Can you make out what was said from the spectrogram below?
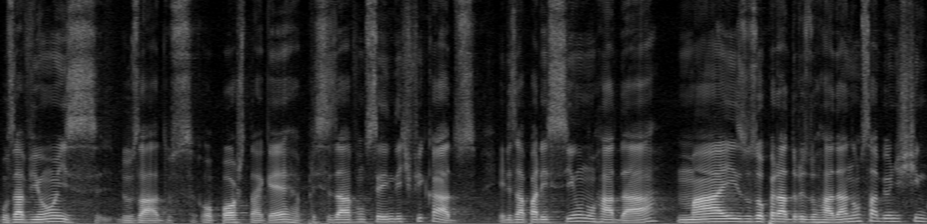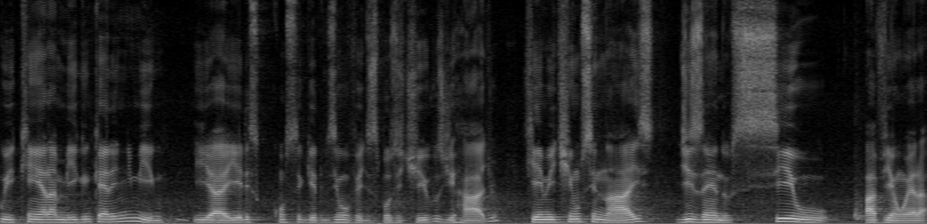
os aviões dos lados opostos da guerra precisavam ser identificados. Eles apareciam no radar, mas os operadores do radar não sabiam distinguir quem era amigo e quem era inimigo. E aí eles conseguiram desenvolver dispositivos de rádio que emitiam sinais dizendo se o avião era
